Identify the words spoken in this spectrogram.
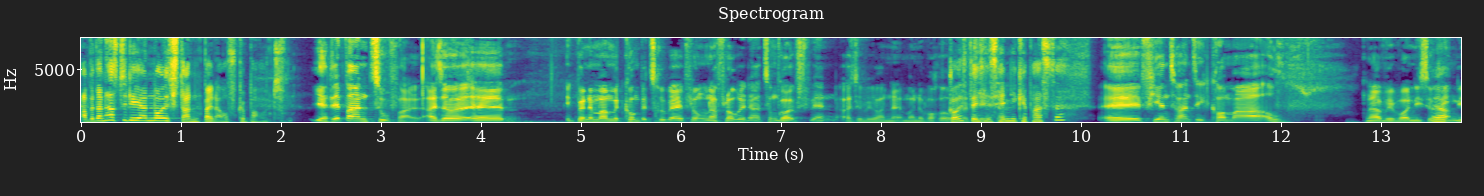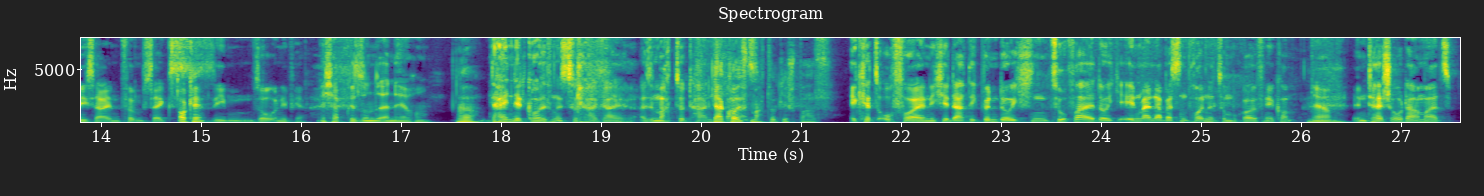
aber dann hast du dir ja ein neues Standbein aufgebaut. Ja, das war ein Zufall. Also äh, ich bin immer mit Kumpels rübergeflogen nach Florida zum Golfspielen. Also wir waren da immer eine Woche. Golf, welches Handicap hast du? Äh, 24, oh, na, wir wollen nicht so ja. pingelig sein. 5, 6, okay. 7, so ungefähr. Ich habe gesunde Ernährung. Ja. Nein, das Golfen ist total geil. Also macht total Spaß. Ja, Golf macht wirklich Spaß. Ich hätte es auch vorher nicht gedacht. Ich bin durch einen Zufall durch einen meiner besten Freunde zum Golfen gekommen. Ja. In Teschow damals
